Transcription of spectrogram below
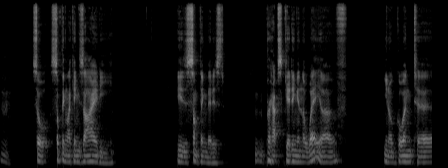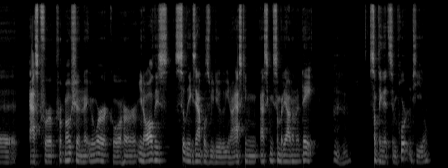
Hmm. So something like anxiety is something that is perhaps getting in the way of, you know, going to ask for a promotion at your work or you know all these silly examples we do you know asking asking somebody out on a date hmm something that's important to you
